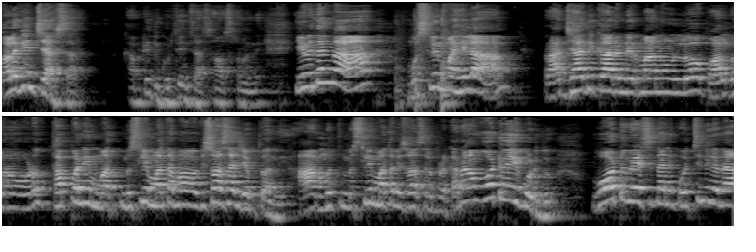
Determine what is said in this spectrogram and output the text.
తొలగించేస్తారు. కాబట్టి ఇది గుర్తించాల్సిన అవసరం ఉంది. ఈ విధంగా ముస్లిం మహిళ రాజ్యాధికార నిర్మాణంలో పాల్గొనకూడదు తప్పని మత ముస్లిం మత విశ్వాసాలు చెబుతోంది. ఆ ముస్లిం మత విశ్వాసాల ప్రకారం ఆ ఓటు వేయకూడదు. ఓటు వేసి దానికి వచ్చింది కదా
